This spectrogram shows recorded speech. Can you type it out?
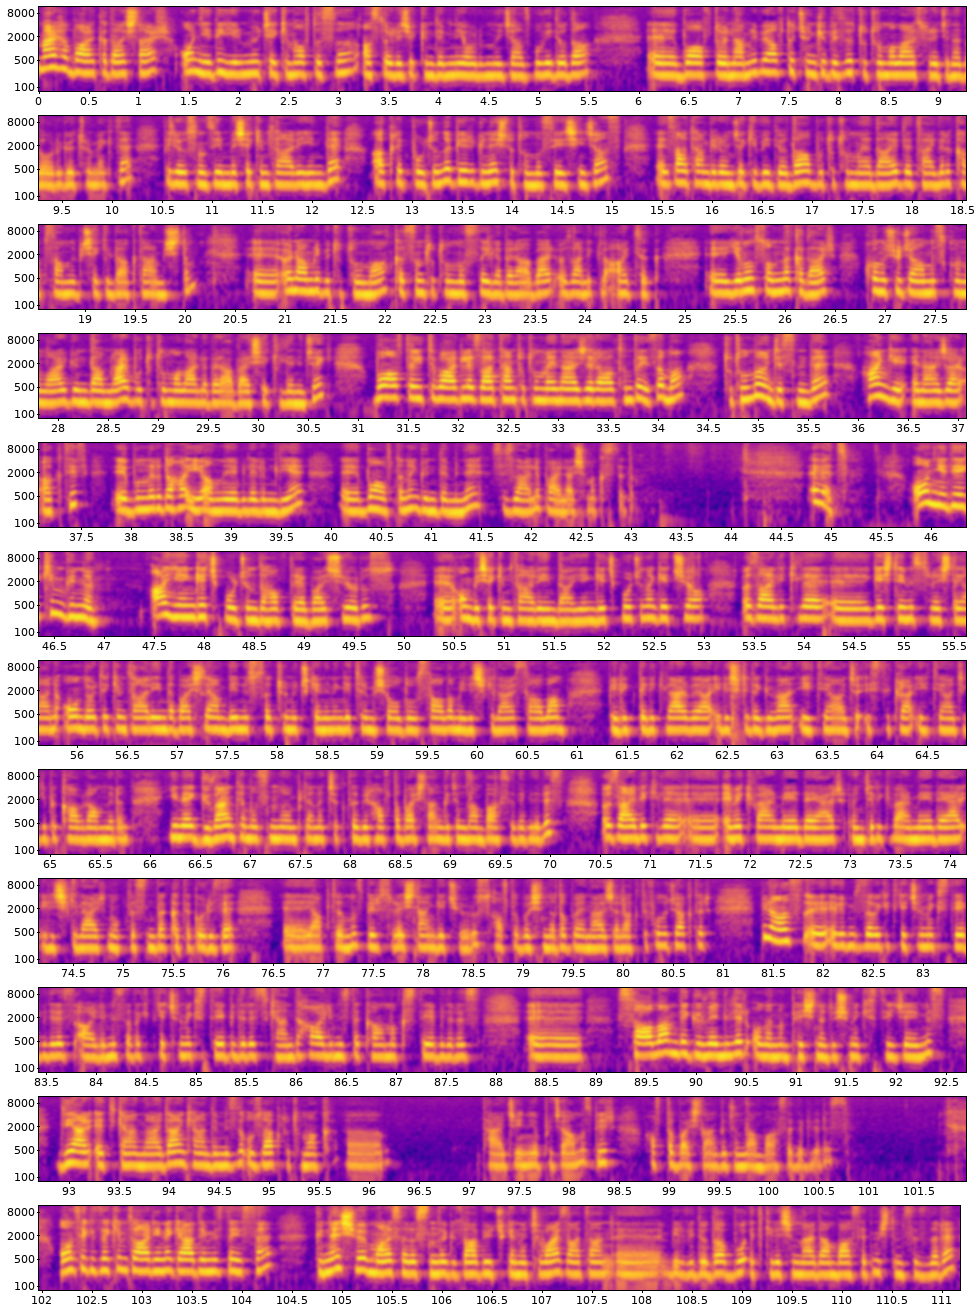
Merhaba arkadaşlar. 17-23 Ekim haftası astrolojik gündemini yorumlayacağız bu videoda. Ee, bu hafta önemli bir hafta çünkü bizi tutulmalar sürecine doğru götürmekte. Biliyorsunuz 25 Ekim tarihinde Akrep Burcu'nda bir güneş tutulması yaşayacağız. Ee, zaten bir önceki videoda bu tutulmaya dair detayları kapsamlı bir şekilde aktarmıştım. Ee, önemli bir tutulma. Kasım tutulması ile beraber özellikle artık e, yılın sonuna kadar konuşacağımız konular, gündemler bu tutulmalarla beraber şekillenecek. Bu hafta itibariyle zaten tutulma enerjileri altındayız ama tutulma öncesinde hangi enerjiler aktif e, bunları daha iyi anlayabilelim diye e, bu haftanın gündemini sizlerle paylaşmak istedim. Evet 17 Ekim günü Ay Yengeç Burcu'nda haftaya başlıyoruz. 15 Ekim tarihinde Ay Yengeç Burcu'na geçiyor. Özellikle e, geçtiğimiz süreçte yani 14 Ekim tarihinde başlayan Venüs-Satürn üçgeninin getirmiş olduğu sağlam ilişkiler, sağlam birliktelikler veya ilişkide güven ihtiyacı, istikrar ihtiyacı gibi kavramların yine güven temasının ön plana çıktığı bir hafta başlangıcından bahsedebiliriz. Özellikle e, emek vermeye değer, öncelik vermeye değer ilişkiler noktasında kategorize yaptığımız bir süreçten geçiyoruz. Hafta başında da bu enerjiler aktif olacaktır. Biraz e, evimizde vakit geçirmek isteyebiliriz. Ailemizle vakit geçirmek isteyebiliriz. Kendi halimizde kalmak isteyebiliriz. E, sağlam ve güvenilir olanın peşine düşmek isteyeceğimiz diğer etkenlerden kendimizi uzak tutmak tercihini yapacağımız bir hafta başlangıcından bahsedebiliriz. 18 Ekim tarihine geldiğimizde ise Güneş ve Mars arasında güzel bir üçgen açı var. Zaten e, bir videoda bu etkileşimlerden bahsetmiştim sizlere.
